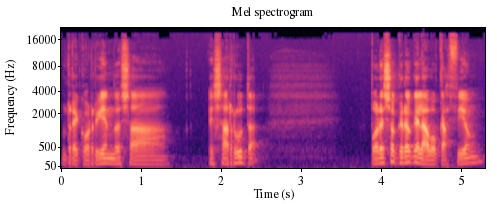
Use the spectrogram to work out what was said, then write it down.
recorriendo esa, esa ruta. Por eso creo que la vocación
